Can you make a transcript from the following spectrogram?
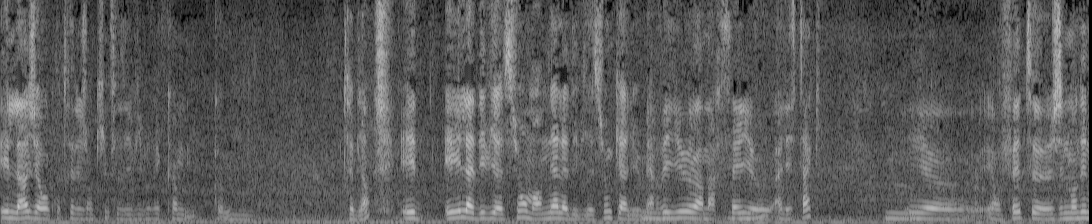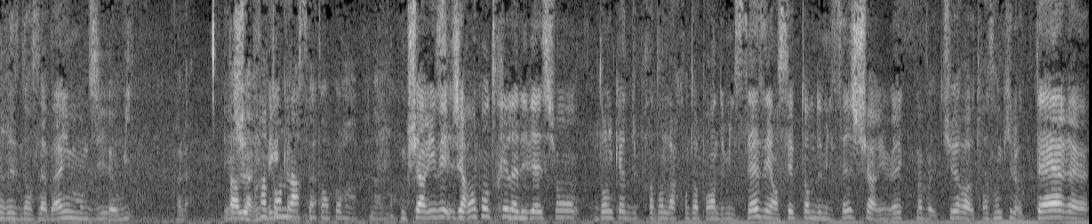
et là, j'ai rencontré des gens qui me faisaient vibrer comme, comme très bien. Et, et la déviation, on m'a emmené à la déviation qui a lieu Mhm. merveilleux à Marseille, Mhm. euh, à l'Estac. Et, euh, et en fait, euh, j'ai demandé une résidence là-bas. Ils m'ont dit euh, oui. Voilà. Et Par le printemps de l'art contemporain finalement. Donc je suis arrivée, j'ai rencontré la Mhm. déviation dans le cadre du printemps de l'art contemporain 2016 et en septembre 2016 je suis arrivée avec ma voiture, euh, 300 kilos de terre,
